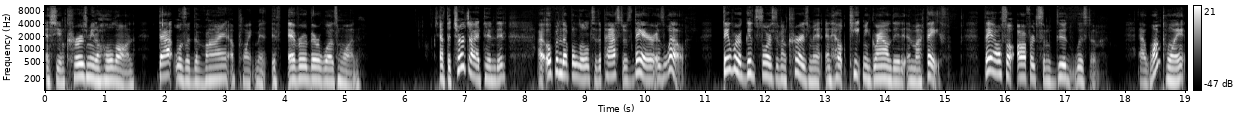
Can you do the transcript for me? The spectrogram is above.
and she encouraged me to hold on. That was a divine appointment, if ever there was one. At the church I attended, I opened up a little to the pastors there as well. They were a good source of encouragement and helped keep me grounded in my faith. They also offered some good wisdom. At one point,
